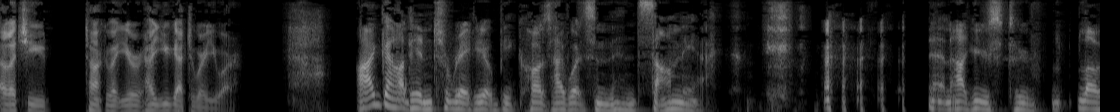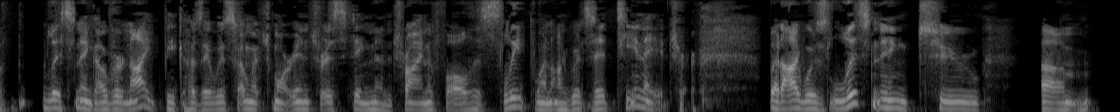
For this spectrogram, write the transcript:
I'll let you talk about your, how you got to where you are. I got into radio because I was an insomniac. and I used to love listening overnight because it was so much more interesting than trying to fall asleep when I was a teenager. But I was listening to um,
